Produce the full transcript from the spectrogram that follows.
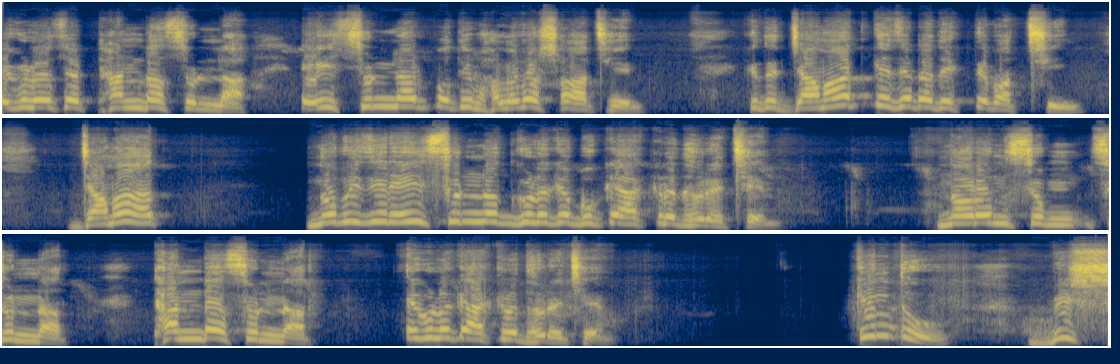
এগুলো হচ্ছে ঠান্ডা সুন্না এই সুন্নার প্রতি ভালোবাসা আছে। কিন্তু জামাতকে যেটা দেখতে পাচ্ছি, জামাত নবীজির এই সুন্নত গুলোকে বুকে আঁকড়ে ধরেছে। নরম সুন্নাত, ঠান্ডা সুন্নাত, এগুলোকে আঁকড়ে ধরেছে। কিন্তু বিশ্ব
